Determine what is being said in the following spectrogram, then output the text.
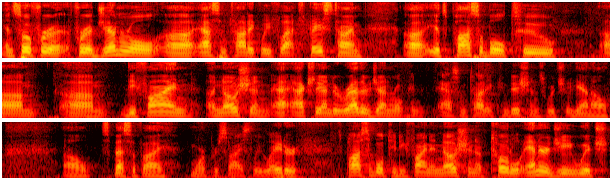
and so for a, for a general uh, asymptotically flat spacetime, uh, it's possible to um, um, define a notion actually under rather general con asymptotic conditions, which again I'll, I'll specify more precisely later. It's possible to define a notion of total energy which,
